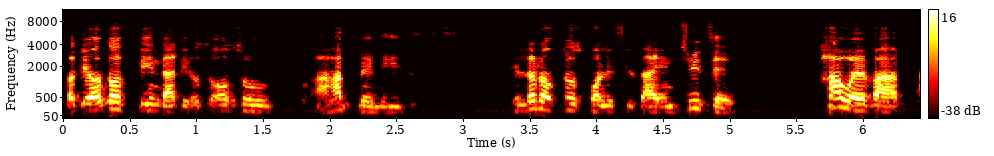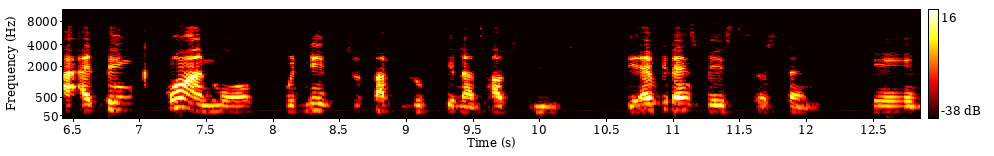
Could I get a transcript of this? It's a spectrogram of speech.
but the other thing that is also happening is a lot of those policies are intuitive. However, I think more and more we need to start looking at how to use the evidence-based system in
